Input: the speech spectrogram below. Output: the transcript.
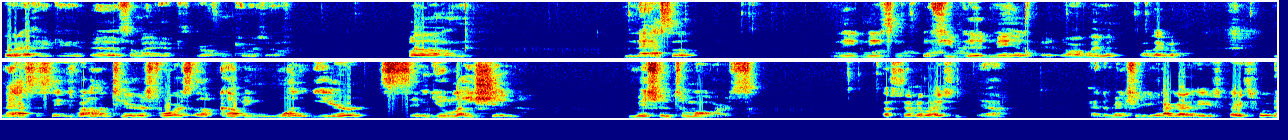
Who that? He did. Uh, somebody helped his girlfriend kill herself. Um, NASA need needs some a few good men or women. Well, they going. NASA seeks volunteers for its upcoming one year simulation mission to Mars. A simulation? Yeah. Had to make sure you I got to eat space food?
